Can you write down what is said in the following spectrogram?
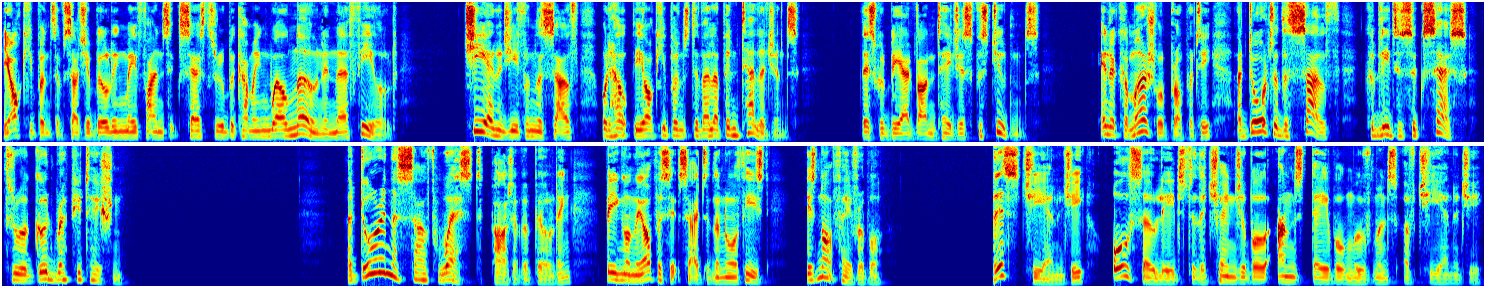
The occupants of such a building may find success through becoming well known in their field. Chi energy from the south would help the occupants develop intelligence. This would be advantageous for students. In a commercial property, a door to the south could lead to success through a good reputation. A door in the southwest part of a building being on the opposite side to the northeast, is not favourable. This chi energy also leads to the changeable, unstable movements of chi energy.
